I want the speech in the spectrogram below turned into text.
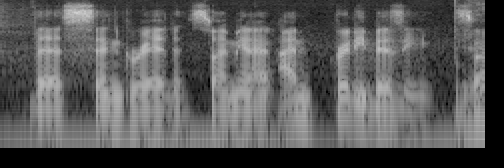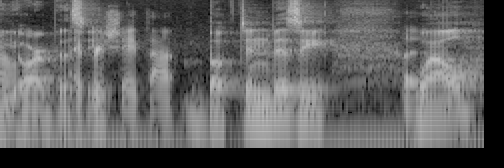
this, and grid. So I mean, I, am pretty busy. So yeah, you are busy. I appreciate that. Booked and busy. But, well,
